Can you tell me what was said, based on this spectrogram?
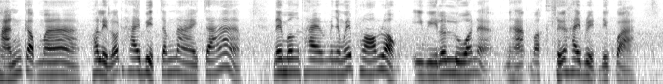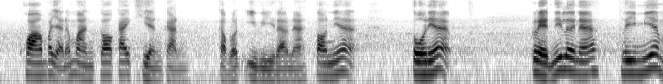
หันกลับมาผลิตรถไฮบริดจำหน่ายจ้า ในเมืองไทยมันยังไม่พร้อมหรอก EV ล้วนๆน่ะนะฮะมาซื้อไฮบริดดีกว่า ความประหยัดน้ำมันก็ใกล้เคียงกันกับรถ EV แล้วนะ ตอนนี้ตัวเนี้ยเกรดนี้เลยนะพรีเมียม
